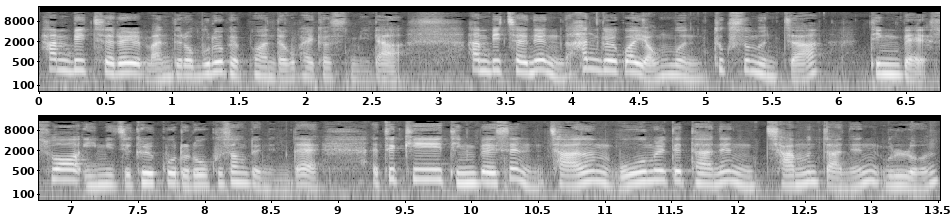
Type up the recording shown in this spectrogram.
한빛체를 만들어 무료 배포한다고 밝혔습니다. 한빛체는 한글과 영문, 특수문자, 딩벳, 수어 이미지 글꼴으로 구성됐는데 특히 딩벳은 자음, 모음을 뜻하는 자문자는 물론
